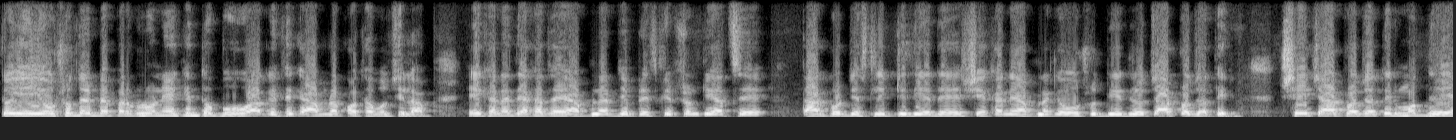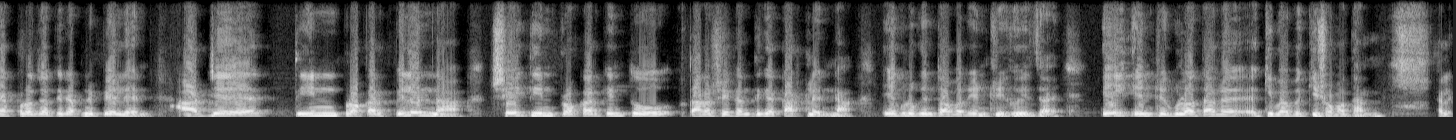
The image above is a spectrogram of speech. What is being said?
তো এই ঔষধের ব্যাপারগুলো নিয়ে কিন্তু বহু আগে থেকে আমরা কথা বলছিলাম। এখানে দেখা যায় আপনার যে প্রেসক্রিপশনটি আছে, তারপর যে স্লিপটি দিয়ে দেয়, সেখানে আপনাকে ওষুধ দিয়ে দিল চার প্রজাতির। সেই চার প্রজাতির মধ্যে এক প্রজাতির আপনি পেলেন। আর যে তিন প্রকার পেলেন না, সেই তিন প্রকার কিন্তু তারা সেখান থেকে কাটলেন না। এগুলো কিন্তু আবার এন্ট্রি হয়ে যায়। এই এন্ট্রিগুলো তাহলে কীভাবে কি সমাধান? তাহলে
